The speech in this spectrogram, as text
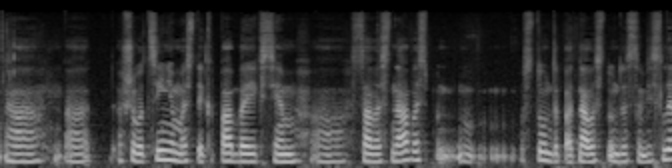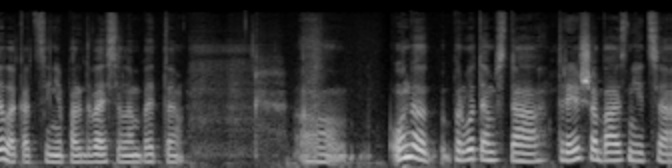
šo cīņu mēs tikai pabeigsim savas navas, nu, stunda pat navas stundas vislielākā cīņa par dvēselēm, bet, un, protams, tā trešā baznīca,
